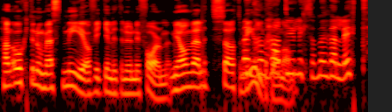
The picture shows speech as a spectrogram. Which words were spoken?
Han åkte nog mest med och fick en liten uniform. Men jag har en väldigt söt Men bild han på hade honom. ju liksom en väldigt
